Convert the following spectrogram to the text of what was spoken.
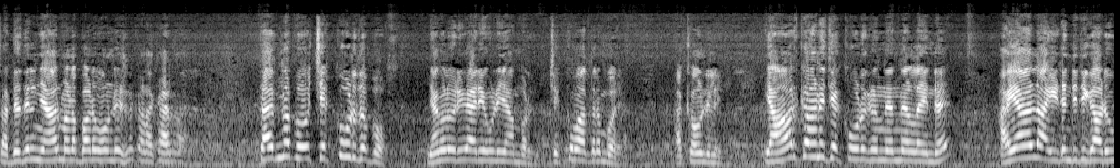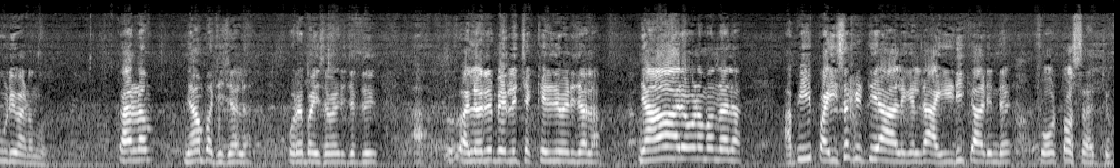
സത്യത്തിൽ ഞാൻ മണപ്പാട് ഫൗണ്ടേഷൻ കടക്കാരനാണ്. തരുന്നപ്പോൾ ചെക്ക് കൊടുത്തപ്പോൾ ഞങ്ങൾ ഒരു കാര്യം കൂടി ഞാൻ പറഞ്ഞു. ചെക്ക് മാത്രം പോരാ. അക്കൗണ്ടിലേക്ക് ആർക്കാണ് ചെക്ക് കൊടുക്കുന്നത് എന്നുള്ളതിന്റെ അയാളുടെ ഐഡന്റിറ്റി കാർഡ് കൂടി വേണമെന്ന്. കാരണം ഞാൻ പറ്റിച്ചാല. കുറേ പൈസ മേടിച്ചിട്ട് വല്ലവരുടെ പേരിൽ ചെക്ക് എഴുതി മേടിച്ചാല. ഞാൻ ആരോപണം വന്നാല. അപ്പൊ ഈ പൈസ കിട്ടിയ ആളുകളുടെ ഐ ഡി കാർഡിന്റെ ഫോട്ടോസാറ്റും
